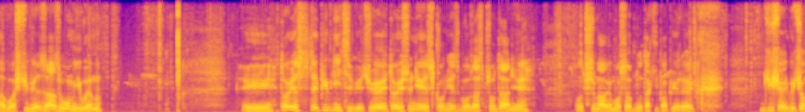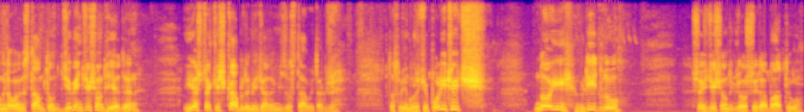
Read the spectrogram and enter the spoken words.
a właściwie zazłomiłem. I to jest w tej piwnicy, wiecie, to jeszcze nie jest koniec, bo za sprzątanie otrzymałem osobno taki papierek. Dzisiaj wyciągnąłem stamtąd 91 i jeszcze jakieś kable miedziane mi zostały, także to sobie możecie policzyć. No i w Lidlu 60 groszy rabatu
